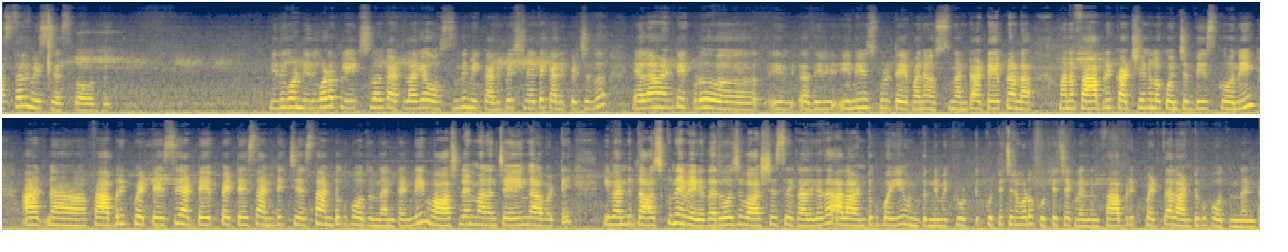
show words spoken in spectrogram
అస్సలు మిస్ చేసుకోవద్దు. ఇదిగోండి ఇది కూడా ప్లీట్స్లోకి అట్లాగే వస్తుంది. మీకు కనిపించిన అయితే కనిపించదు. ఎలా అంటే ఇప్పుడు అది ఇన్యూస్ఫుల్ టేప్ అనే వస్తుందంటే. ఆ టేప్ని అలా మన ఫ్యాబ్రిక్ కట్చింగ్లో కొంచెం తీసుకొని ఆ ఫ్యాబ్రిక్ పెట్టేసి ఆ టేప్ పెట్టేసి అంటించేస్తే అంటుకుపోతుందంటండి. వాష్లేం మనం చేయం కాబట్టి ఇవన్నీ దాచుకునేవే కదా. రోజు వాష్ చేసే కాదు కదా. అలా అంటుకుపోయి ఉంటుంది. మీకు కుట్టించిన కూడా కుట్టించకలేదు ఫ్యాబ్రిక్ పెడితే అలా అంటుకుపోతుందంట.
